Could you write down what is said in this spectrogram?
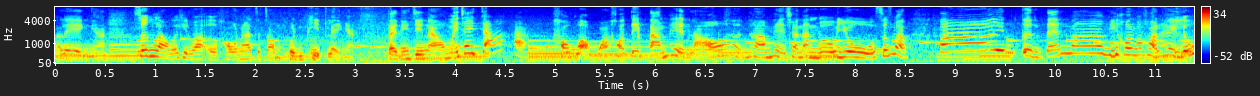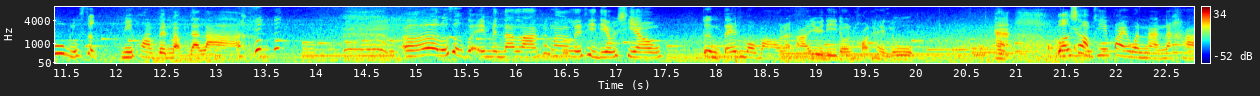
อะไรอย่างเงี้ย ซึ่งเราก็คิดว่า เออเขาน่าจะจำคนผิดอะไรเงี้ย แต่จริงๆ แล้วไม่ใช่จ้า เขาบอกว่าเขาติดตามเพจเราทำเพจชันันเบลอยู่ ซึ่งแบบว้ายตื่นเต้นมาก มีคนมาขอถ่ายรูป รู้สึกมีความเป็นแบบดารา เออ รู้สึกตัวเองเป็นดาราขึ้นมาเลยทีเดียวเชียว ตื่นเต้นเบาๆนะคะ อยู่ดีโดนขอถ่ายรูป อะเวิร์กช็อปที่ไปวันนั้นนะคะ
